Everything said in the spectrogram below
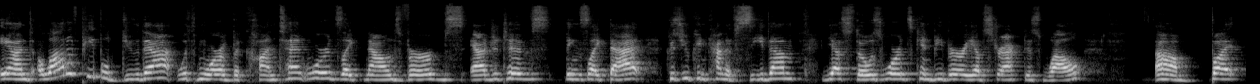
and a lot of people do that with more of the content words like nouns, verbs, adjectives, things like that, because you can kind of see them. Yes, those words can be very abstract as well. Um, but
